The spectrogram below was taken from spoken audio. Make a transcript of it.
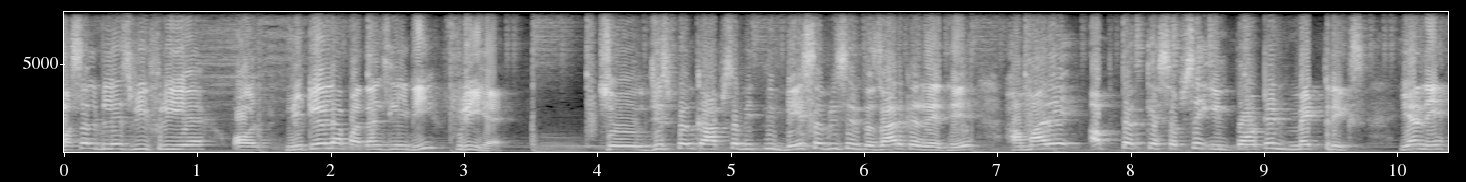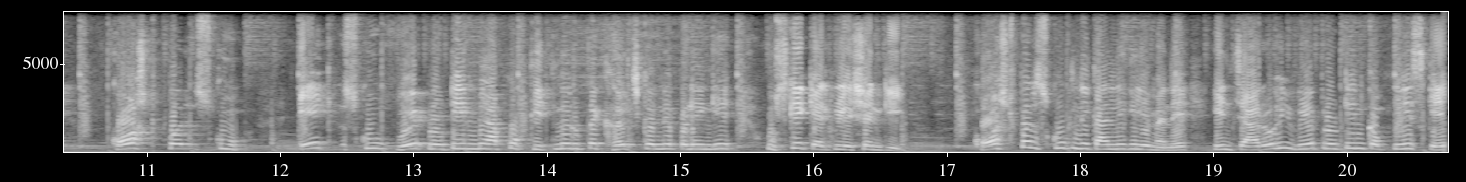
मसल ब्लेस भी फ्री है और न्यूट्रेला पतंजलि भी फ्री है। सो so, जिस पल का आप सब इतनी बेसब्री से इंतज़ार कर रहे थे हमारे अब तक के सबसे इंपॉर्टेंट मैट्रिक्स यानी कॉस्ट पर स्कूप एक स्कूप वे प्रोटीन में आपको कितने रुपए खर्च करने पड़ेंगे उसके कैलकुलेशन की। कॉस्ट पर स्कूप निकालने के लिए मैंने इन चारों ही वे प्रोटीन कंपनीज़ के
